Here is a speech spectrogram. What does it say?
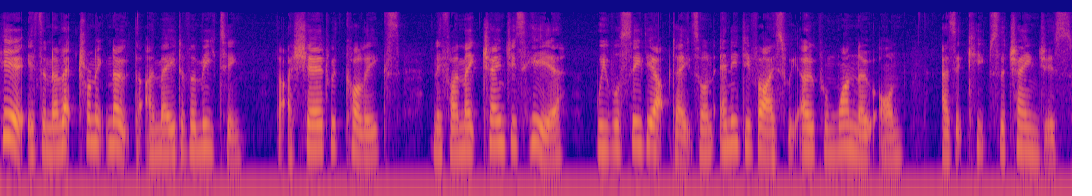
here is an electronic note that I made of a meeting that I shared with colleagues and if I make changes here we will see the updates on any device we open OneNote on as it keeps the changes.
